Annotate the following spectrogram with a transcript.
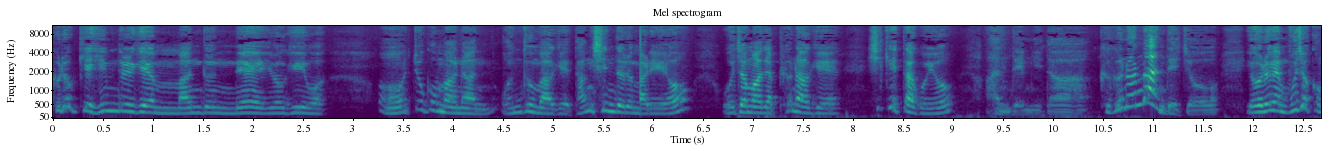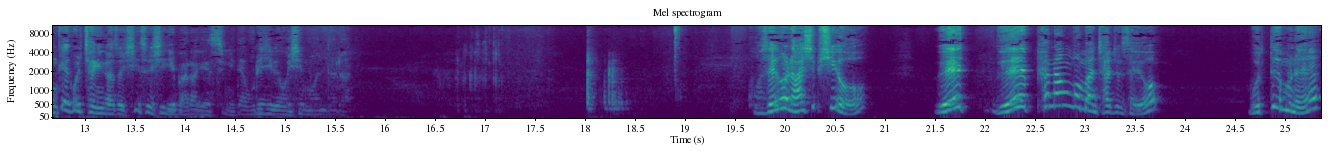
그렇게 힘들게 만든 내 여기 어, 조그만한 원두막에 당신들은 말이에요. 오자마자 편하게 씻겠다고요. 안 됩니다. 그거는 안 되죠. 여름에 무조건 깨골청에 가서 씻으시기 바라겠습니다. 우리 집에 오신 분들은. 고생을 하십시오. 왜, 왜 편한 것만 찾으세요? 뭐 때문에?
